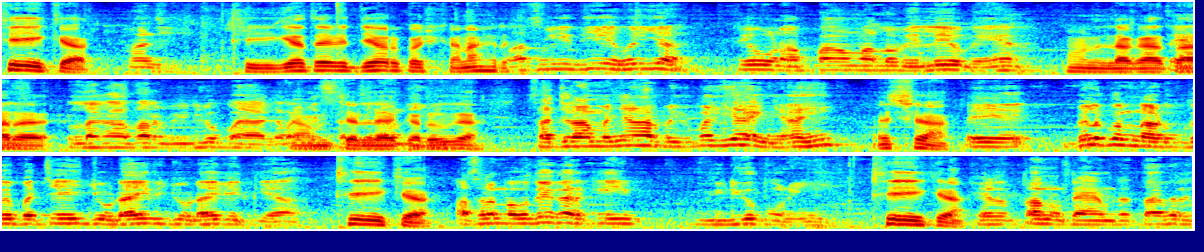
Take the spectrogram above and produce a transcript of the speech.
ਠੀਕ ਆ। ਹਾਂਜੀ। ਠੀਕ ਹੈ ਤੇ ਵਿਦਿਆ ਹੋਰ ਕੁਝ ਕਹਿਣਾ ਫਿਰ? ਬਸ ਵੀਰ ਜੀ ਇਹੋ ਹੀ ਆ ਤੇ ਹੁਣ ਆਪਾਂ ਮੰਨ ਲਓ ਵਿਹਲੇ ਹੋ ਗਏ ਆ। ਹੁਣ ਲਗਾਤਾਰ ਲਗਾਤਾਰ ਵੀਡੀਓ ਪਾਇਆ ਕਰਾਂਗੇ ਕੰਮ ਚੱਲਿਆ। ਕਰੂਗਾ। ਸੱਜਣਾ ਮਈਆਂ ਹਰਪ੍ਰੀਤ ਭਾਜੀ ਹੈਗੀਆਂ ਸੀ। ਅੱਛਾ। ਤੇ ਬਿਲਕੁਲ ਨਾੜੂ ਦੇ ਬੱਚੇ ਸੀ ਜੋੜਾ ਹੀ ਜੋੜਾ ਹੀ ਵਿਕਿਆ ਠੀਕ ਆ। ਅਸਲ ਮੈਂ ਉਹਦੇ ਕਰਕੇ ਹੀ ਵੀਡੀਓ ਪਾਉਣੀ ਸੀ। ਠੀਕ ਆ। ਫਿਰ ਤੁਹਾਨੂੰ ਟਾਈਮ ਦਿੱਤਾ ਫਿਰ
